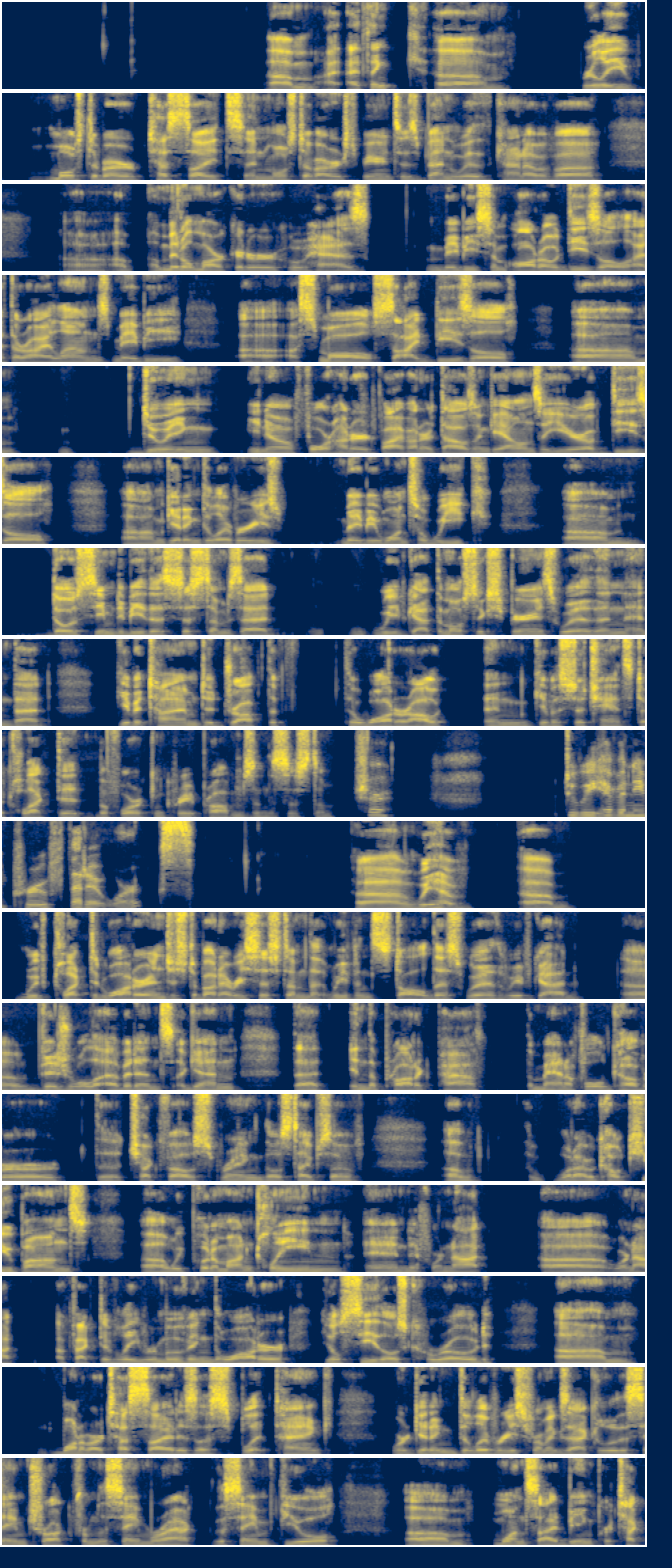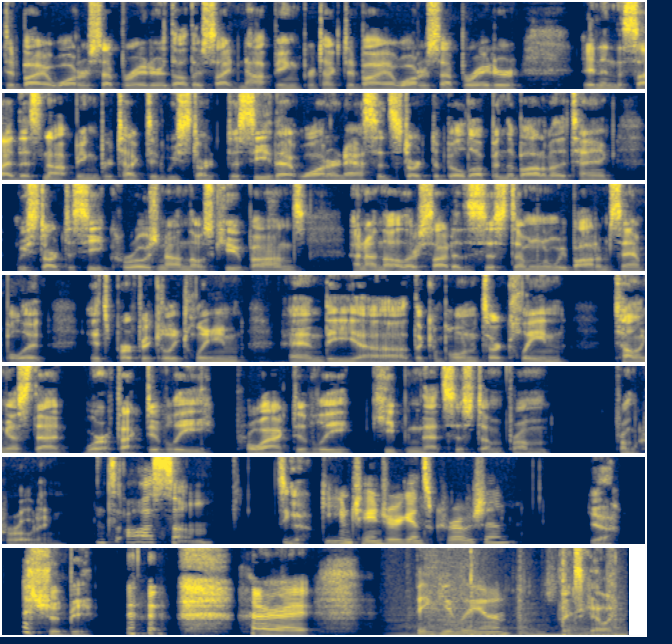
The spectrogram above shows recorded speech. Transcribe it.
Um, I, I, think um, really most of our test sites and most of our experience has been with kind of a, a, a middle marketer who has maybe some auto diesel at their islands, maybe uh, a small side diesel um, doing, you know, 400, 500,000 gallons a year of diesel, um, getting deliveries maybe once a week. Um, those seem to be the systems that we've got the most experience with and, and that give it time to drop the the water out and give us a chance to collect it before it can create problems in the system. Sure. Do we have any proof that it works? Uh, we have um, we've collected water in just about every system that we've installed this with. We've got uh, visual evidence again that in the product path, the manifold cover, the check valve spring, those types of of what I would call coupons. Uh, we put them on clean, and if we're not uh, we're not effectively removing the water, you'll see those corrode. Um, one of our test site is a split tank. We're getting deliveries from exactly the same truck, from the same rack, the same fuel. Um, one side being protected by a water separator, the other side not being protected by a water separator. And in the side that's not being protected, we start to see that water and acid start to build up in the bottom of the tank. We start to see corrosion on those coupons. And on the other side of the system, when we bottom sample it, it's perfectly clean and the uh, the components are clean, telling us that we're effectively, proactively keeping that system from from corroding. It's awesome. It's a Yeah. game changer against corrosion. Yeah, it should be. All right. Thank you, Leon. Thanks, Kelly.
